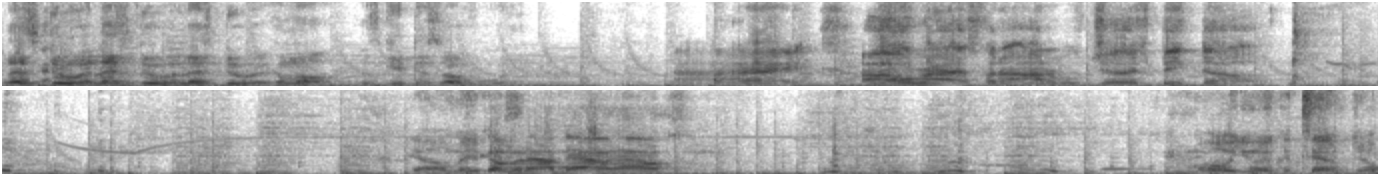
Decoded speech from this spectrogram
Let's do it. Let's do it. Let's do it. Come on. Let's get this over with. All right. All rise for the honorable Judge Big Dawg. Yo, maybe coming out the outhouse. Oh, you in contempt, Joe.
